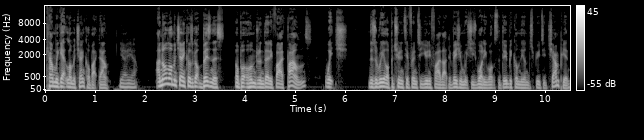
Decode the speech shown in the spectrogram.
"Can we get Lomachenko back down?" Yeah, yeah. I know Lomachenko's got business up at 135 pounds, which there's a real opportunity for him to unify that division, which is what he wants to do, become the undisputed champion.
